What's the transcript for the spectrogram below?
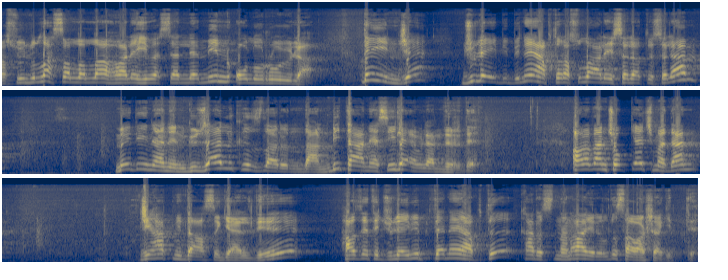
Resulullah sallallahu aleyhi ve sellemin oluruyla deyince Cüleybibi ne yaptı Resulullah aleyhissalatü vesselam? Medine'nin güzel kızlarından bir tanesiyle evlendirdi. Aradan çok geçmeden cihat nidası geldi. Hazreti Cüleybib de ne yaptı? Karısından ayrıldı, savaşa gitti.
